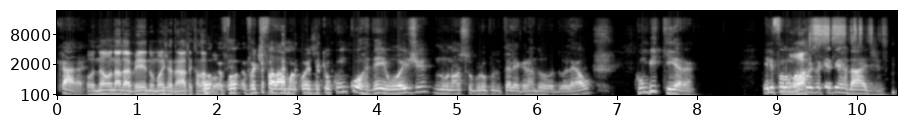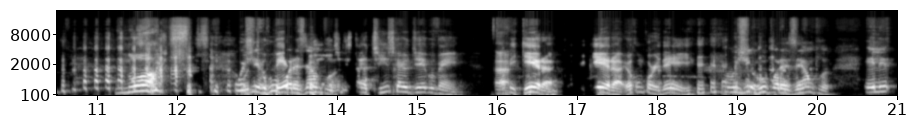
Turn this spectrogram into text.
Cara. Ou não, nada a ver, não manja nada, cala vou, a boca. Eu vou, vou te falar uma coisa que eu concordei hoje no nosso grupo do Telegram do Léo com Biqueira. Ele falou Nossa. uma coisa que é verdade. Nossa! O, o Giroud, por exemplo. De estatística e o Diego vem. É. A Biqueira, Biqueira, eu concordei. O Giroud, por exemplo, ele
